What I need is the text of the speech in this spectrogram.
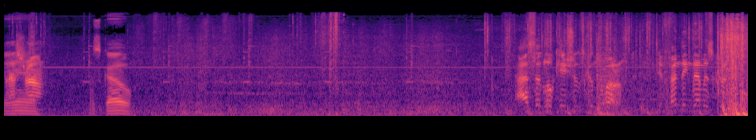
Last yeah. round. Let's go. Asset locations confirmed. Defending them is critical.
